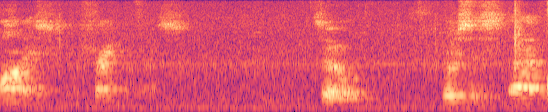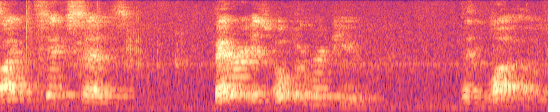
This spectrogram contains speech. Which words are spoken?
honest, and frank with us. So verses uh, 5 and 6 says, Better is open rebuke than love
